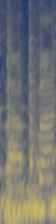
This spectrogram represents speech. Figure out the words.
bye bye.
